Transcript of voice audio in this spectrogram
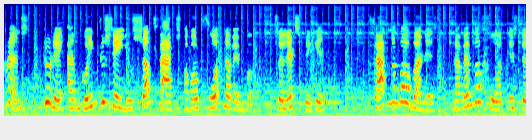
Friends, today I am going to say you some facts about 4th November. So let's begin. Fact number 1 is November 4th is the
